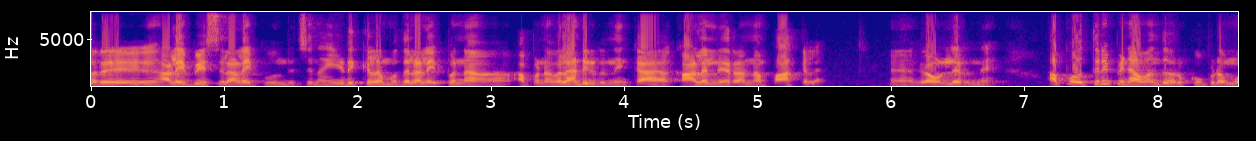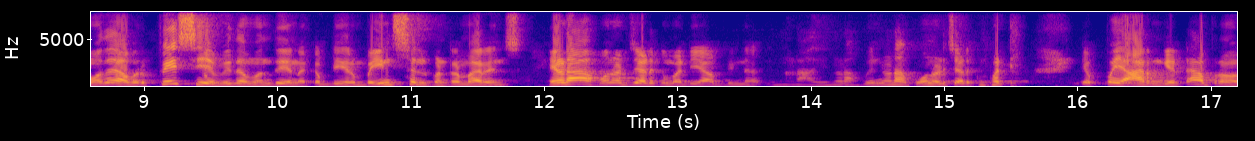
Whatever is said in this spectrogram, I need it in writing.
ஒரு அலைபேசியில் அழைப்பு வந்துச்சு. நான் எடுக்கலை. முதல் அழைப்பு நான் அப்போ நான் விளையாண்டுக்கிட்டு இருந்தேன். கா காலை நேரம் நான் பார்க்கல. கிரவுண்டில் இருந்தேன். அப்போ திருப்பி நான் வந்து அவர் கூப்பிடும் போது அவர் பேசிய விதம் வந்து எனக்கு அப்படியே ரொம்ப இன்சல்ட் பண்ற மாதிரி இருந்துச்சு. என்னடா ஃபோன் அடிச்சு எடுக்க மாட்டியா? அப்படின்னாரு. என்னடா என்னடா என்னடா ஃபோன் அடிச்சு எடுக்க மாட்டியா? எப்போ யாருன்னு கேட்டா அப்புறம்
